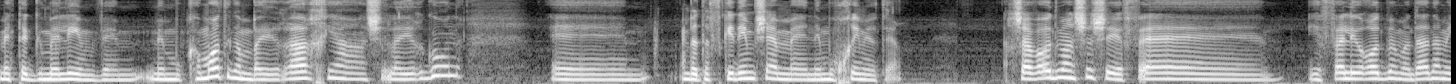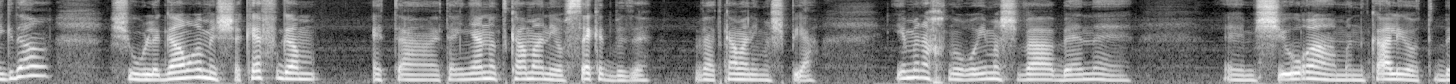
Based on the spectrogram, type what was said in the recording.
מתגמלים, והן ממוקמות גם בהיררכיה של הארגון uh, בתפקידים שהם uh, נמוכים יותר. עכשיו, עוד משהו שיפה יפה לראות במדד המגדר, שהוא לגמרי משקף גם את, ה, את העניין עד כמה אני עוסקת בזה ועד כמה אני משפיעה. אם אנחנו רואים השוואה בין אה, אה, שיעור המנכ"ליות ב,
